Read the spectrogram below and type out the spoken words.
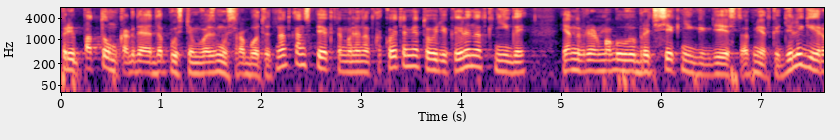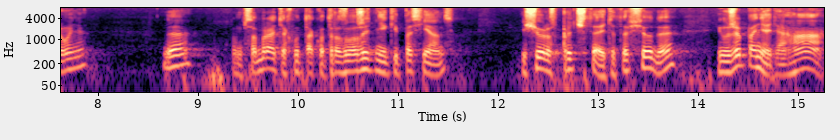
при, потом, когда я, допустим, возьмусь работать над конспектом или над какой-то методикой или над книгой, я, например, могу выбрать все книги, где есть отметка делегирования, да, там, собрать их вот так вот, разложить некий пасьянс, еще раз прочитать это все, да, и уже понять, ага,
